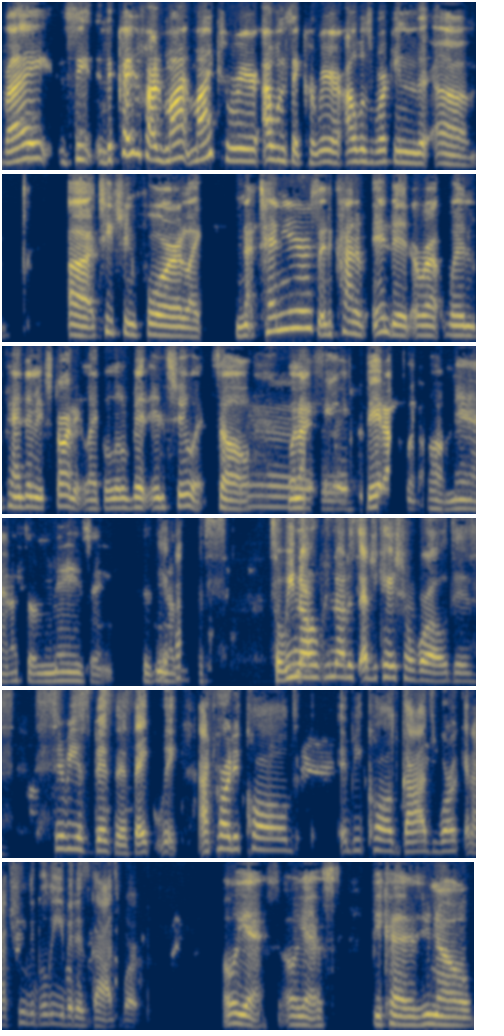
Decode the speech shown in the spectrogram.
right. See, the crazy part of my my career, I wouldn't say career. I was working the um uh teaching for like not 10 years and it kind of ended around when the pandemic started like a little bit into it so when i did i was like oh man that's amazing you yes. So we know we know this education world is serious business. They we, i've heard it called it be called god's work and i truly believe it is god's work. Oh yes. Oh yes. Because you know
